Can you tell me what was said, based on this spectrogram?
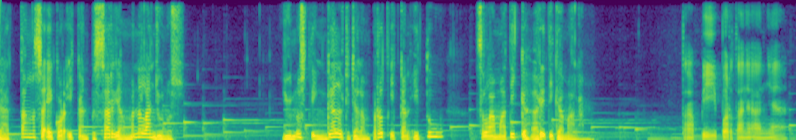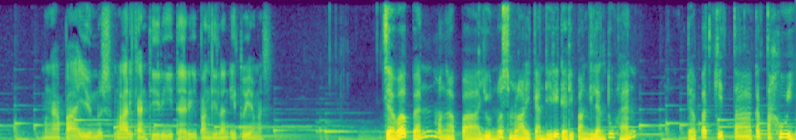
datang seekor ikan besar yang menelan Yunus. Yunus tinggal di dalam perut ikan itu selama tiga hari tiga malam. Tapi pertanyaannya, mengapa Yunus melarikan diri dari panggilan itu ya mas? Jawaban mengapa Yunus melarikan diri dari panggilan Tuhan dapat kita ketahui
